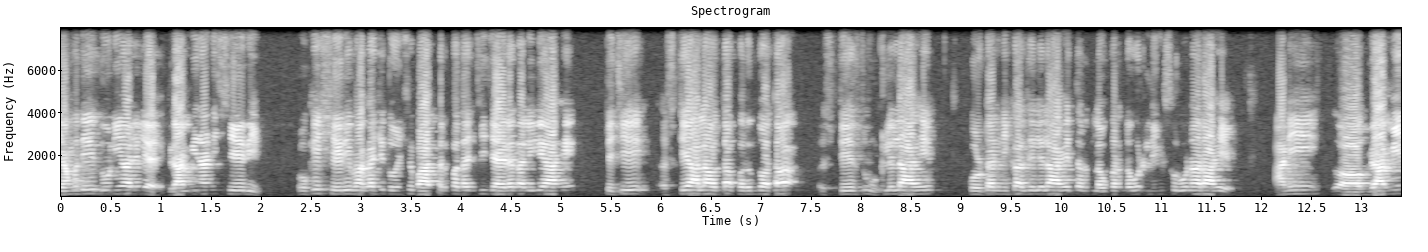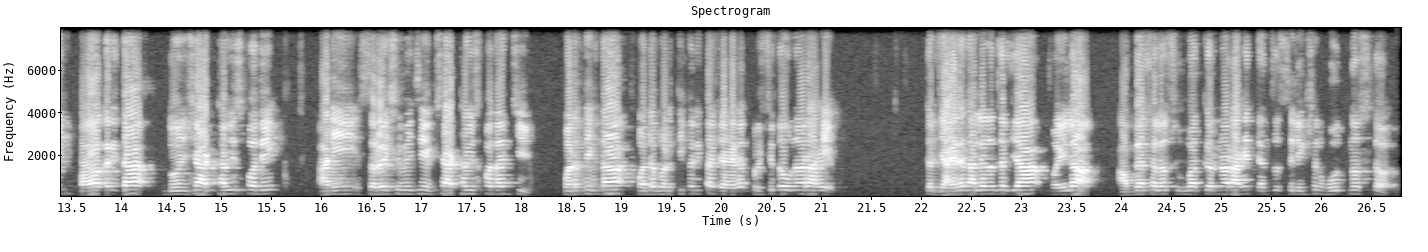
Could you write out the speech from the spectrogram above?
यामध्ये दोन्ही आलेले आहेत ग्रामीण आणि शहरी. ओके शहरी भागाची दोनशे बहात्तर पदाची जाहिरात आलेली आहे. त्याची स्टे आला होता परंतु आता स्टेज उठलेला आहे. कोर्टाने निकाल दिलेला आहे तर लवकरात लवकर लिंक सुरू होणार आहे. आणि ग्रामीण भागाकरिता दोनशे अठ्ठावीस पदे आणि सरळ सेवेची एकशे अठ्ठावीस पदांची परत एकदा पदभरतीकरिता जाहिरात प्रसिद्ध होणार आहे. तर जाहिरात आल्यानंतर ज्या महिला अभ्यासाला सुरुवात करणार आहेत त्यांचं सिलेक्शन होत नसतं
